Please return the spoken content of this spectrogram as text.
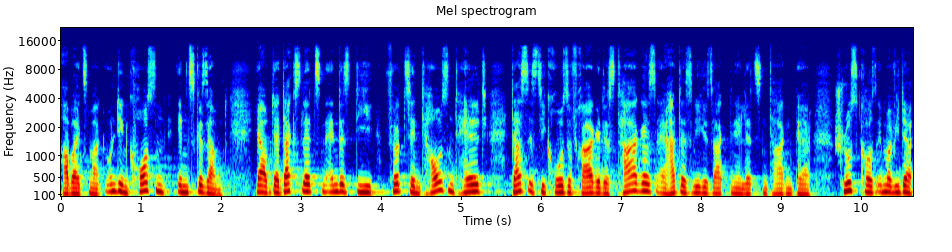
Arbeitsmarkt und den Kursen insgesamt. Ja, ob der DAX letzten Endes die 14.000 hält, das ist die große Frage des Tages. Er hat es, wie gesagt, in den letzten Tagen per Schlusskurs immer wieder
